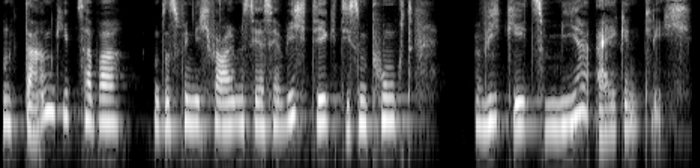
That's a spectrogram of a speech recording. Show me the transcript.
Und dann gibt's aber, und das finde ich vor allem sehr, sehr wichtig, diesen Punkt, wie geht's mir eigentlich?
